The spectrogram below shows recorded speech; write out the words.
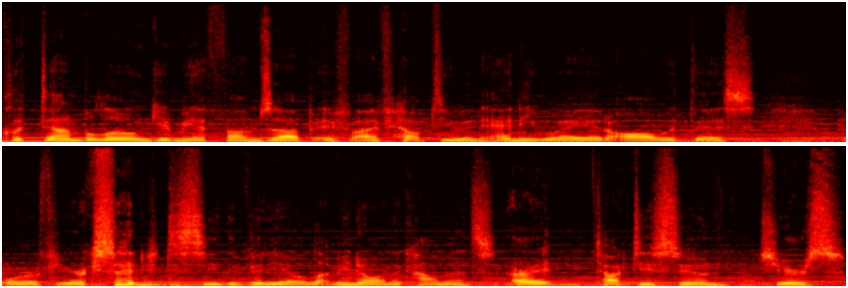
click down below and give me a thumbs up if I've helped you in any way at all with this, or if you're excited to see the video, let me know in the comments. All right, talk to you soon. Cheers.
